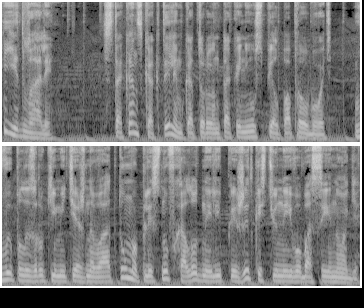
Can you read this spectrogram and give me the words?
«Едва ли», Стакан с коктейлем, который он так и не успел попробовать, выпал из руки мятежного Атума, плеснув холодной липкой жидкостью на его босые ноги.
